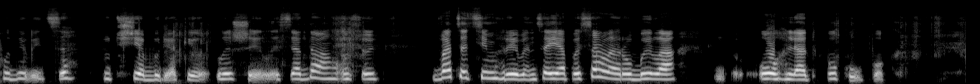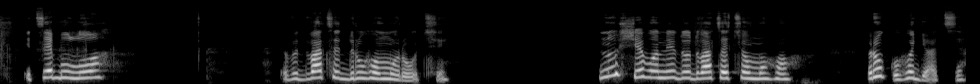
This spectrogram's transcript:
Подивіться, тут ще буряки лишилися. Да, ось ось 27 гривень. Це я писала, робила огляд покупок. І це було в 22-му році. Ну, ще вони до 27-го року годяться.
